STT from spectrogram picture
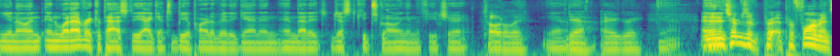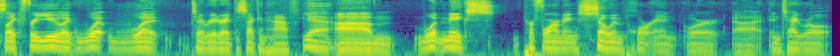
you know in, in whatever capacity I get to be a part of it again, and, and that it just keeps growing in the future. totally. Yeah. Yeah, I agree. Yeah. And then in terms of per- performance, like for you, like what what to reiterate the second half, Yeah. um, what makes performing so important or uh, integral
